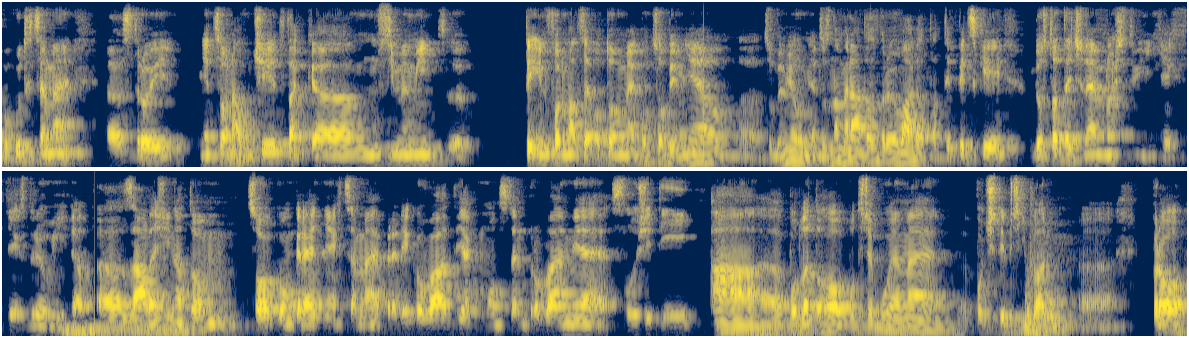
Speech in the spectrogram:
pokud chceme stroj něco naučit, tak musíme mít ty informace o tom, jako co by měl, eh, co by měl umět. To znamená ta zdrojová data. Typicky dostatečné množství těch, těch zdrojových dat. Eh, záleží na tom, co konkrétně chceme predikovat, jak moc ten problém je složitý a eh, podle toho potřebujeme počty příkladů. Pro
